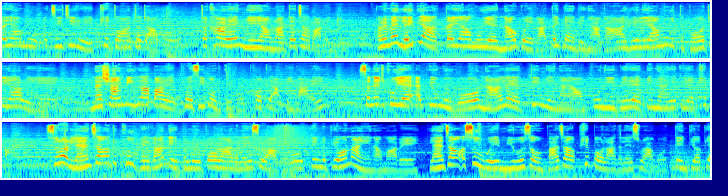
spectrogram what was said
တက်ရောက်မှုအကြီးကြီးတွေဖြစ်သွားတတ်တာကိုတခါတည်းမြင်အောင်လာတတ်ကြပါလိမ့်မယ်ဒါပေမဲ့လိပ်ပြတက်ရောက်မှုရဲ့နောက်ွယ်ကသိပ္ပံပညာကရွေလျားမှုသဘောတရားတွေရဲ့နှဆိုင်မီလှပတဲ့ဖွဲ့စည်းပုံတစ်ခုကိုဖော်ပြပေးပါတယ်စနစ်တစ်ခုရဲ့အပြုမှုကိုနားလည်သိမြင်နိုင်အောင်ကူညီပေးတဲ့ပညာရပ်တစ်ရပ်ဖြစ်ပါတယ် ဆိုတော့လမ်းကြောင်းတစ်ခုဘယ်ကနေဘလို့ပေါ်လာတယ်လဲဆိုတာကိုသင်မပြောနိုင်ရင်တော့မှပဲလမ်းကြောင်းအစုဝေးမျိုးစုံဘာကြောင့်ဖြစ်ပေါ်လာတယ်လဲဆိုတာကိုသင်ပြောပြ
